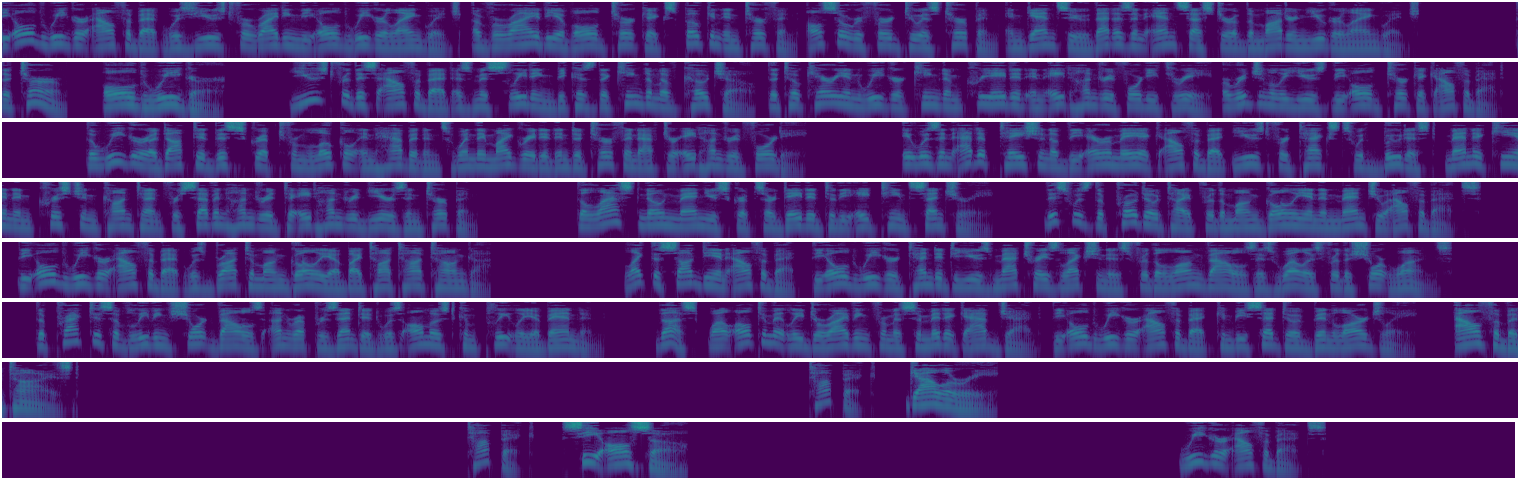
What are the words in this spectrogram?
The Old Uyghur alphabet was used for writing the Old Uyghur language, a variety of Old Turkic spoken in Turfan also referred to as Turpan and Gansu that is an ancestor of the modern Uyghur language. The term, Old Uyghur, used for this alphabet is misleading because the Kingdom of Kocho, the Tocharian Uyghur kingdom created in 843, originally used the Old Turkic alphabet. The Uyghur adopted this script from local inhabitants when they migrated into Turfan after 840. It was an adaptation of the Aramaic alphabet used for texts with Buddhist, Manichaean and Christian content for 700 to 800 years in Turpan. The last known manuscripts are dated to the 18th century. This was the prototype for the Mongolian and Manchu alphabets. The Old Uyghur alphabet was brought to Mongolia by Tata Tonga. Like the Sogdian alphabet, the Old Uyghur tended to use matres lectiones for the long vowels as well as for the short ones. The practice of leaving short vowels unrepresented was almost completely abandoned. Thus, while ultimately deriving from a Semitic abjad, the Old Uyghur alphabet can be said to have been largely alphabetized. Gallery See also Uyghur alphabets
